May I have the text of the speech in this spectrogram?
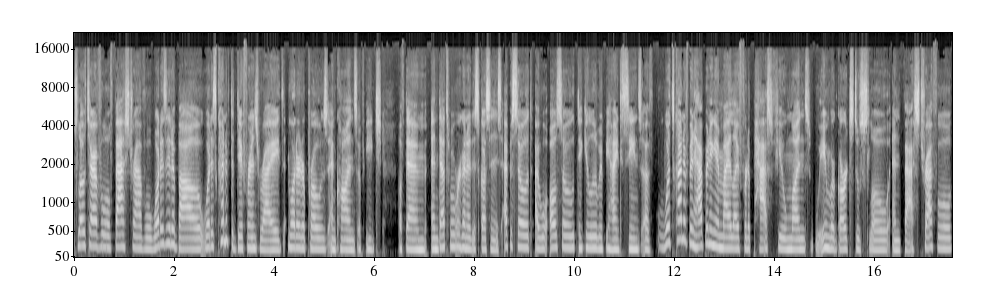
slow travel, fast travel, what is it about? What is kind of the difference, right? What are the pros and cons of each? Of them. And that's what we're going to discuss in this episode. I will also take you a little bit behind the scenes of what's kind of been happening in my life for the past few months in regards to slow and fast travel.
